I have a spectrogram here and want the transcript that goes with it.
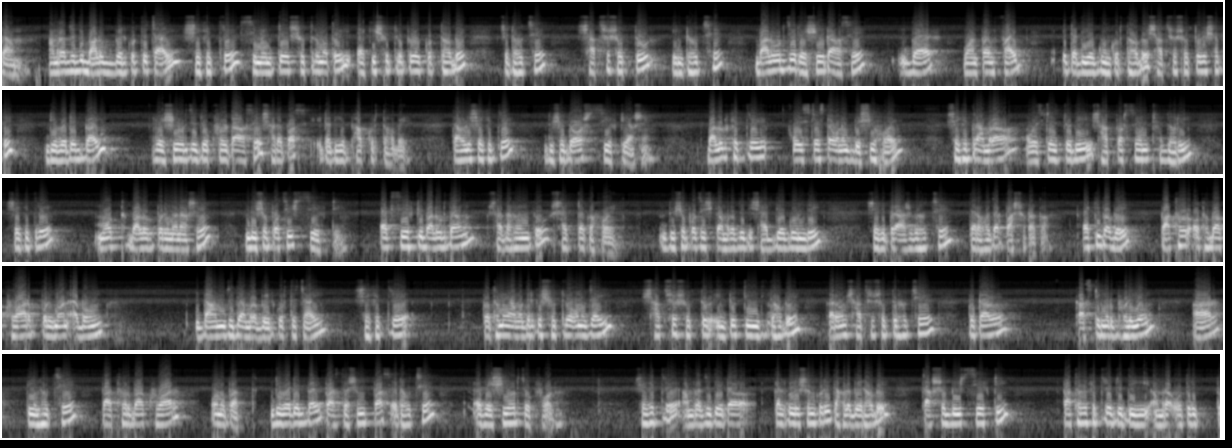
দাম। আমরা যদি বালু বের করতে চাই, সেক্ষেত্রে সিমেন্টের সূত্র মতোই একই সূত্র প্রয়োগ করতে হবে, সেটা হচ্ছে সাতশো সত্তর ইন্টু হচ্ছে বালুর যে রেশিওটা আছে, দেড় ওয়ান পয়েন্ট ফাইভ, এটা দিয়ে গুণ করতে হবে সাতশো সত্তরের সাথে। ডিভাইডেড বাই রেশিওর যে যোগফলটা আছে সাড়ে পাঁচ, এটা দিয়ে ভাগ করতে হবে। তাহলে সেক্ষেত্রে দুশো দশ সিএফটি আসে। বালুর ক্ষেত্রে ওয়েস্টেজটা অনেক বেশি হয়। সেক্ষেত্রে আমরা ওয়েস্টেজ যদি সাত পার্সেন্ট ধরি, সেক্ষেত্রে মোট বালুর পরিমাণ আসে দুশো পঁচিশ সিএফটি এক সিএফটি বালুর দাম সাধারণত ষাট টাকা হয়। দুশো পঁচিশকে আমরা যদি ষাট দিয়ে গুণ দিই, সেক্ষেত্রে আসবে হচ্ছে তেরো হাজার পাঁচশো টাকা। একইভাবে পাথর অথবা খোয়ার পরিমাণ এবং দাম যদি আমরা বের করতে চাই, সেক্ষেত্রে প্রথমে আমাদেরকে সূত্র অনুযায়ী সাতশো সত্তর ইন্টু তিন দিতে হবে, কারণ সাতশো সত্তর হচ্ছে টোটাল কাস্টিংয়ের ভলিউম আর তিন হচ্ছে পাথর বা খোয়ার অনুপাত। ডিভাইডেড বাই পাঁচ দশমিক পাঁচ, এটা হচ্ছে রেশিওর যোগফল। সেক্ষেত্রে আমরা যদি এটা ক্যালকুলেশন করি, তাহলে বের হবে চারশো বিশ সিএফটি পাথরের ক্ষেত্রে যদি আমরা অতিরিক্ত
